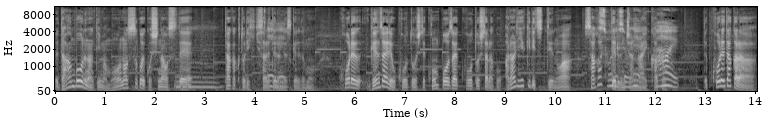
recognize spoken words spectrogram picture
で段ボールなんて今ものすごいこう品薄でうん。高く取引されてるんですけれども、これ原材料高騰して梱包材高騰したらこう粗利益率っていうのは下がってるんじゃないかと。でね。はい。でこれだから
